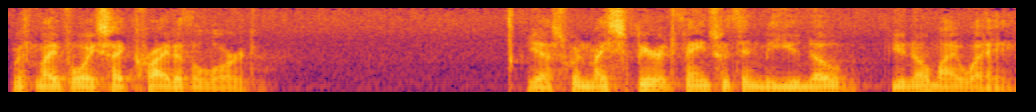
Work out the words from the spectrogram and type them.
With my voice, I cry to the Lord. Yes, when my spirit faints within me, you know, you know my way.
